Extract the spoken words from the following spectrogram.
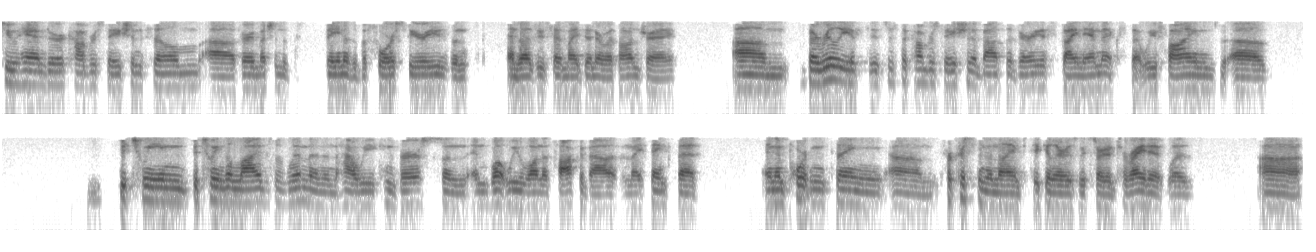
two-hander conversation film, uh, very much in the vein of the Before series, and and as you said, My Dinner with Andre. Um, but really, it's it's just a conversation about the various dynamics that we find uh, between between the lives of women and how we converse and, and what we want to talk about. And I think that an important thing um, for Kristen and I in particular, as we started to write it, was uh,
